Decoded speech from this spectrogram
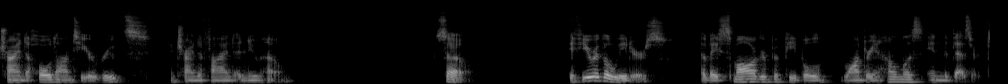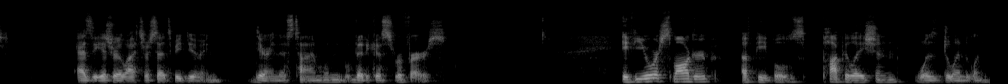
trying to hold on to your roots, and trying to find a new home. So, if you were the leaders of a small group of people wandering homeless in the desert, as the Israelites are said to be doing during this time when Leviticus refers, if your small group of people's population was dwindling,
